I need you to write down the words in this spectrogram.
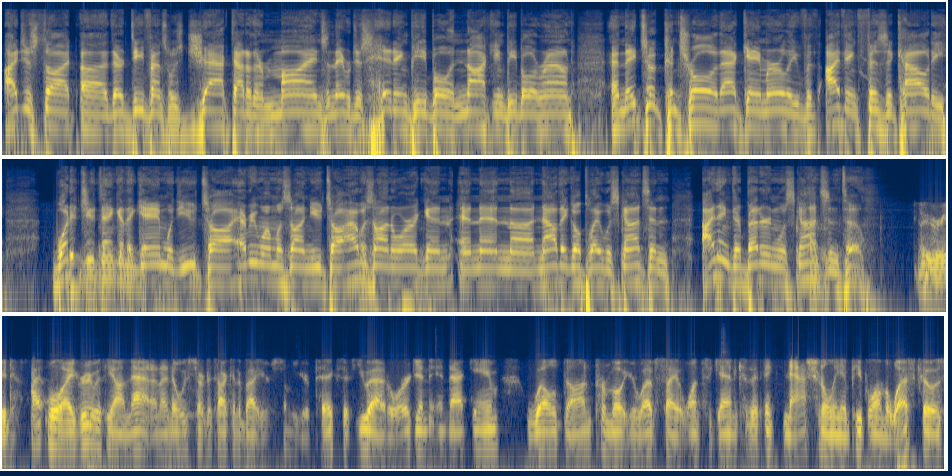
I just thought uh, their defense was jacked out of their minds, and they were just hitting people and knocking people around. And they took control of that game early with, I think, physicality. What did you think of the game with Utah? Everyone was on Utah. I was on Oregon, and then uh, now they go play Wisconsin. I think they're better in Wisconsin too. Agreed. I, well, I agree with you on that, and I know we started talking about your some of your picks. If you had Oregon in that game, well done. Promote your website once again because I think nationally and people on the West Coast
